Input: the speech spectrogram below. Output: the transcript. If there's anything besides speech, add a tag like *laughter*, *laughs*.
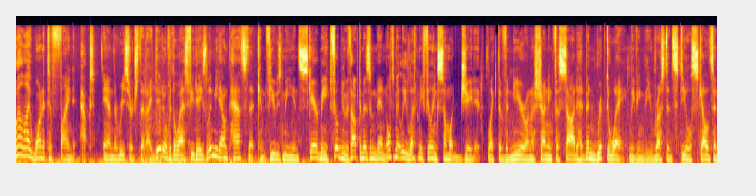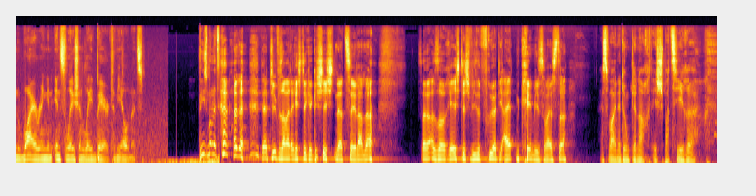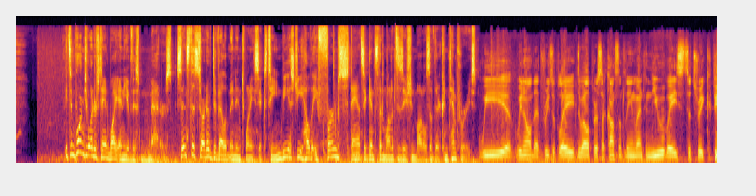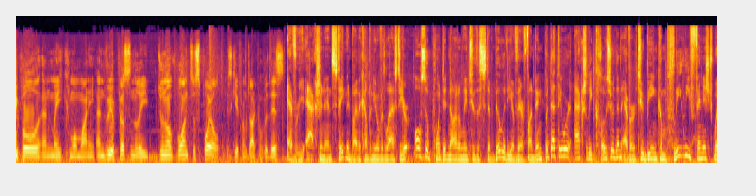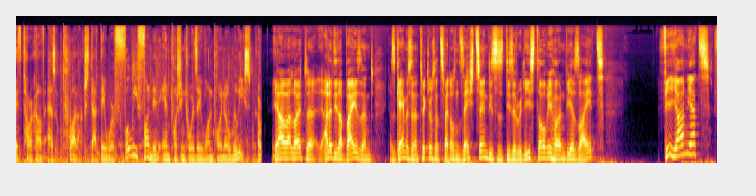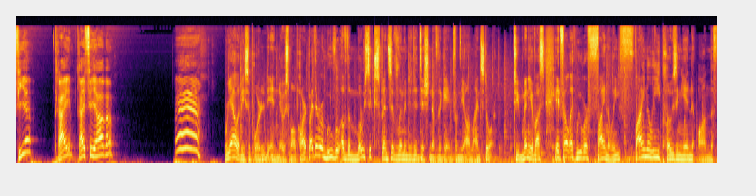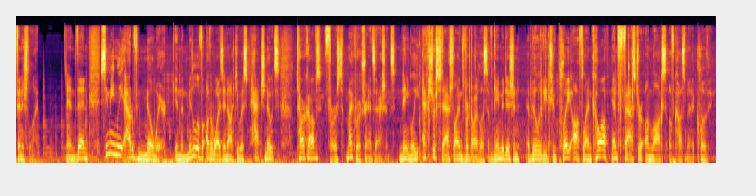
Well, I wanted to find out, and the research that I did over the last few days led me down paths that confused me and scared me, filled me with optimism, and ultimately left me feeling somewhat jaded, like the veneer on a shining facade had been ripped away, leaving the rusted steel skeleton wiring and insulation laid bare to the elements. These *laughs* der Typ ist aber der richtige Geschichtenerzähler, ne? Also richtig wie früher die alten Krimis, weißt du? Es war eine dunkle Nacht, ich spaziere. *laughs* It's important to understand why any of this matters. Since the start of development in 2016, BSG held a firm stance against the monetization models of their contemporaries. We uh, we know that free-to-play developers are constantly inventing new ways to trick people and make more money, and we personally do not want to spoil Escape from Tarkov with this. Every action and statement by the company over the last year also pointed not only to the stability of their funding, but that they were actually closer than ever to being completely finished with Tarkov as a product, that they were fully funded and pushing towards a 1.0 release. Ja, aber Leute, alle, die dabei sind, das Game ist in Entwicklung seit 2016. Dieses, diese Release-Story hören wir seit vier Jahren jetzt? Vier? Drei? Drei, vier Jahre? Eh. Reality supported, in no small part, by the removal of the most expensive limited edition of the game from the online store. To many of us, it felt like we were finally, finally closing in on the finish line. And then, seemingly out of nowhere, in the middle of otherwise innocuous patch notes, Tarkov's first microtransactions, namely extra stash lines regardless of game edition, ability to play offline co-op, and faster unlocks of cosmetic clothing.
